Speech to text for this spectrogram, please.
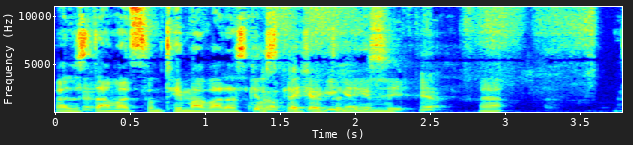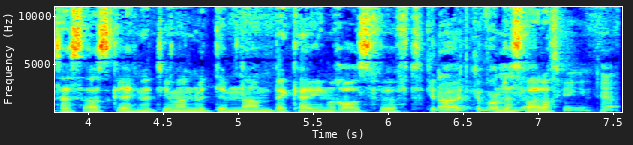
weil es damals so ein Thema war, dass Genau, Becker gegen Agassi. Ja. ja, dass ausgerechnet jemand mit dem Namen Becker ihn rauswirft. Genau, er hat gewonnen. Und das war doch, gegen ihn. Ja.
